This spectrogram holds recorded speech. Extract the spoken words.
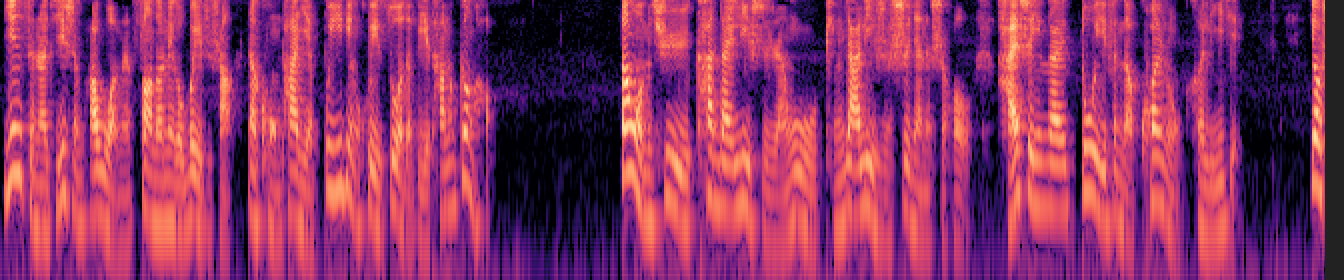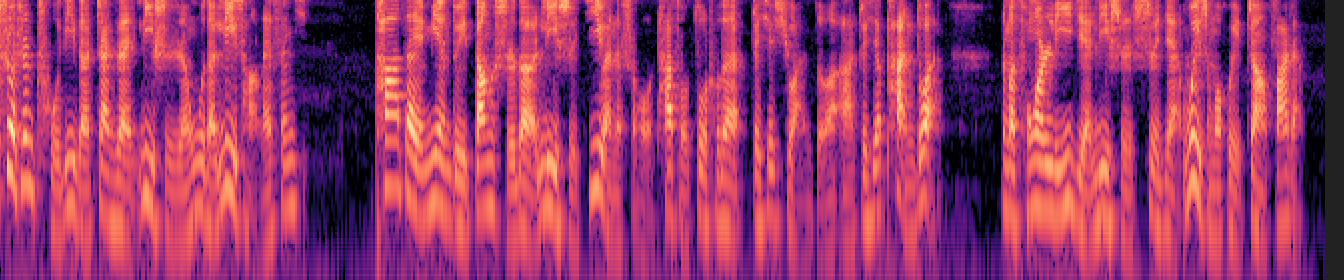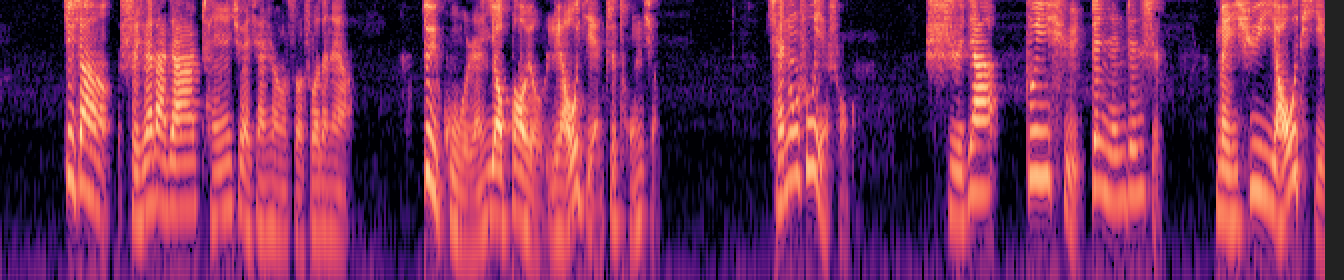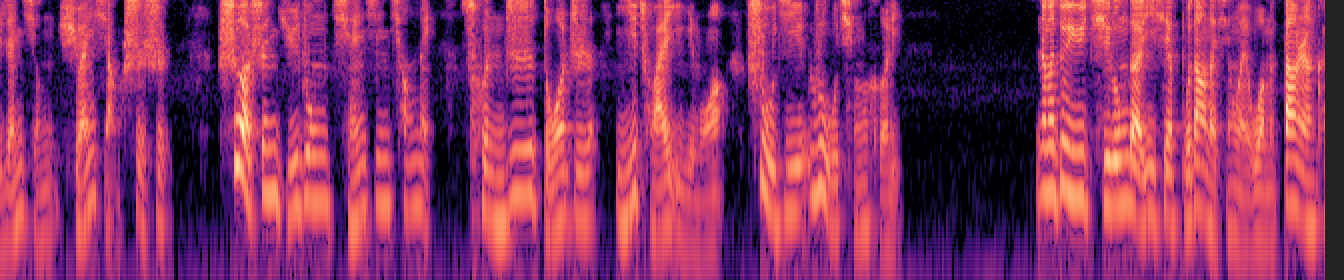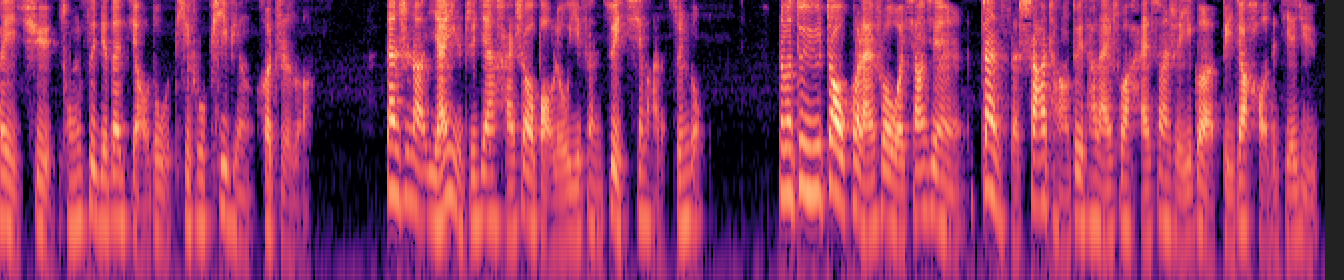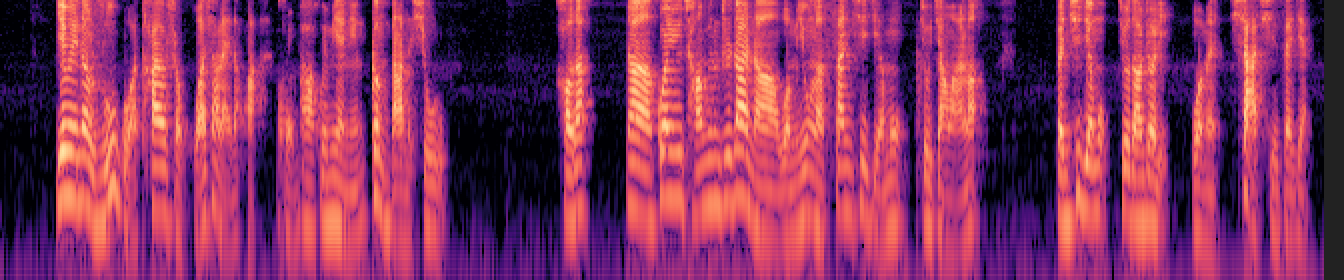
因此呢，即使把我们放到那个位置上，那恐怕也不一定会做得比他们更好。当我们去看待历史人物、评价历史事件的时候，还是应该多一份的宽容和理解，要设身处地的站在历史人物的立场来分析，他在面对当时的历史机缘的时候，他所做出的这些选择啊，这些判断，那么从而理解历史事件为什么会这样发展。就像史学大家陈寅恪先生所说的那样，对古人要抱有了解之同情。钱钟书也说过：“史家追叙真人真事，每需遥体人情，悬想世事，设身局中，潜心腔内，忖之夺之，以揣以磨，庶几入情合理。”那么，对于其中的一些不当的行为，我们当然可以去从自己的角度提出批评和指责。但是呢，言语之间还是要保留一份最起码的尊重。那么对于赵括来说，我相信战死沙场对他来说还算是一个比较好的结局，因为呢，如果他要是活下来的话，恐怕会面临更大的羞辱。好的，那关于长平之战呢，我们用了三期节目就讲完了，本期节目就到这里，我们下期再见。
